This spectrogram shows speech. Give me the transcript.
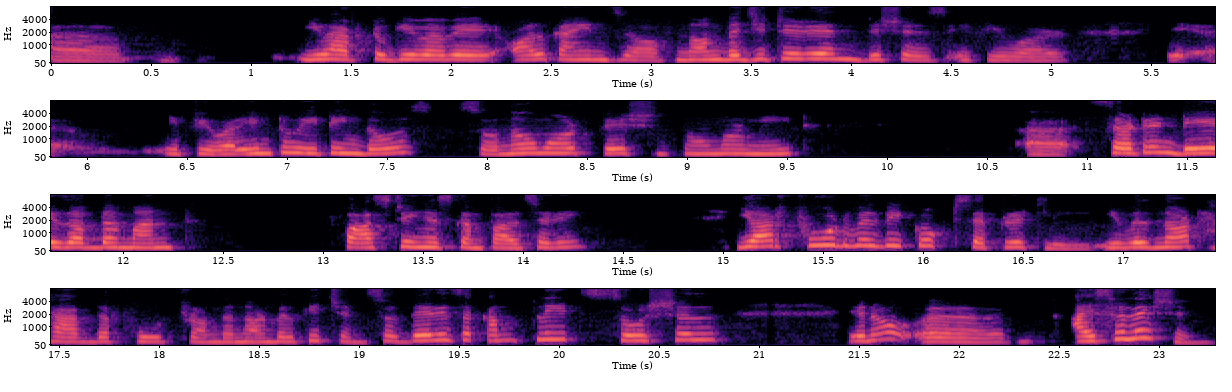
uh, you have to give away all kinds of non-vegetarian dishes if you are uh, if you are into eating those so no more fish no more meat. Uh, certain days of the month fasting is compulsory. Your food will be cooked separately. You will not have the food from the normal kitchen. So there is a complete social you know uh, isolation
